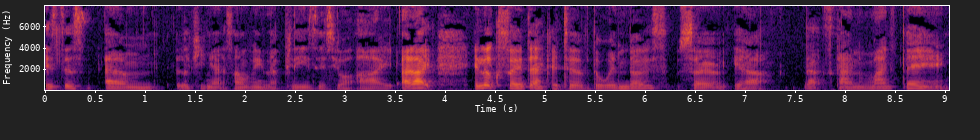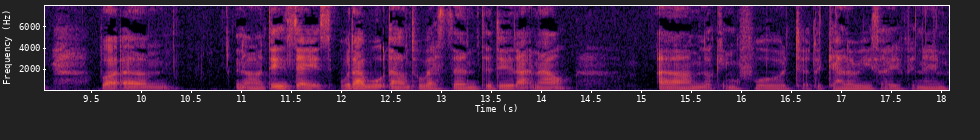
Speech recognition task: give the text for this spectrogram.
It's just um looking at something that pleases your eye. I like it looks so decorative the windows. So yeah, that's kind of my thing. But um no, these days would I walk down to West End to do that now? I'm looking forward to the galleries opening.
